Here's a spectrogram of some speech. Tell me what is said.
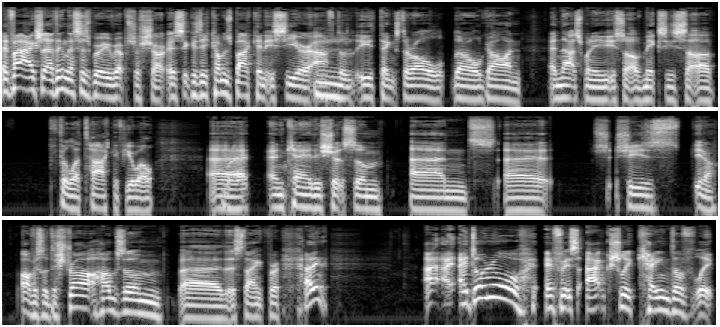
In fact, actually, I think this is where he rips her shirt. Is because he comes back in to see her after Hmm. he thinks they're all they're all gone, and that's when he sort of makes his sort of full attack, if you will. Uh, Right. And Kennedy shoots him, and uh, sh- she's you know obviously distraught, hugs him, uh, is thankful. I think I I don't know if it's actually kind of like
